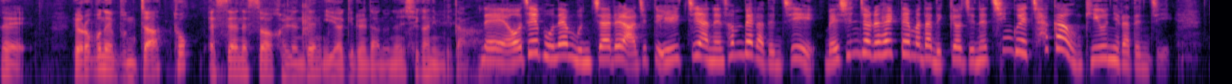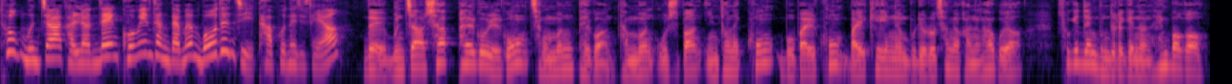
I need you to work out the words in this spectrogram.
네. 여러분의 문자, 톡, SNS와 관련된 이야기를 나누는 시간입니다. 네, 어제 보낸 문자를 아직도 읽지 않은 선배라든지 메신저를 할 때마다 느껴지는 친구의 차가운 기운이라든지 톡 문자와 관련된 고민 상담은 뭐든지 다 보내주세요. 네, 문자 샵8910 장문 100원, 단문 50원, 인터넷 콩, 모바일 콩, 마이케이는 무료로 참여 가능하고요. 소개된 분들에게는 햄버거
